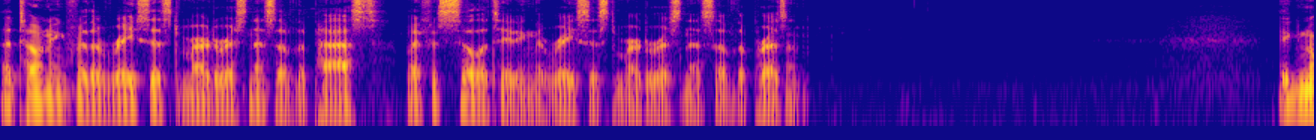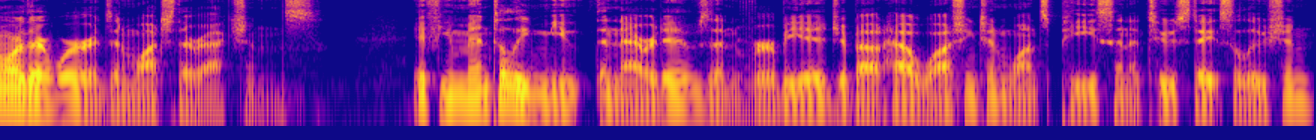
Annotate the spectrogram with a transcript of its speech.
atoning for the racist murderousness of the past by facilitating the racist murderousness of the present. Ignore their words and watch their actions. If you mentally mute the narratives and verbiage about how Washington wants peace and a two state solution,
